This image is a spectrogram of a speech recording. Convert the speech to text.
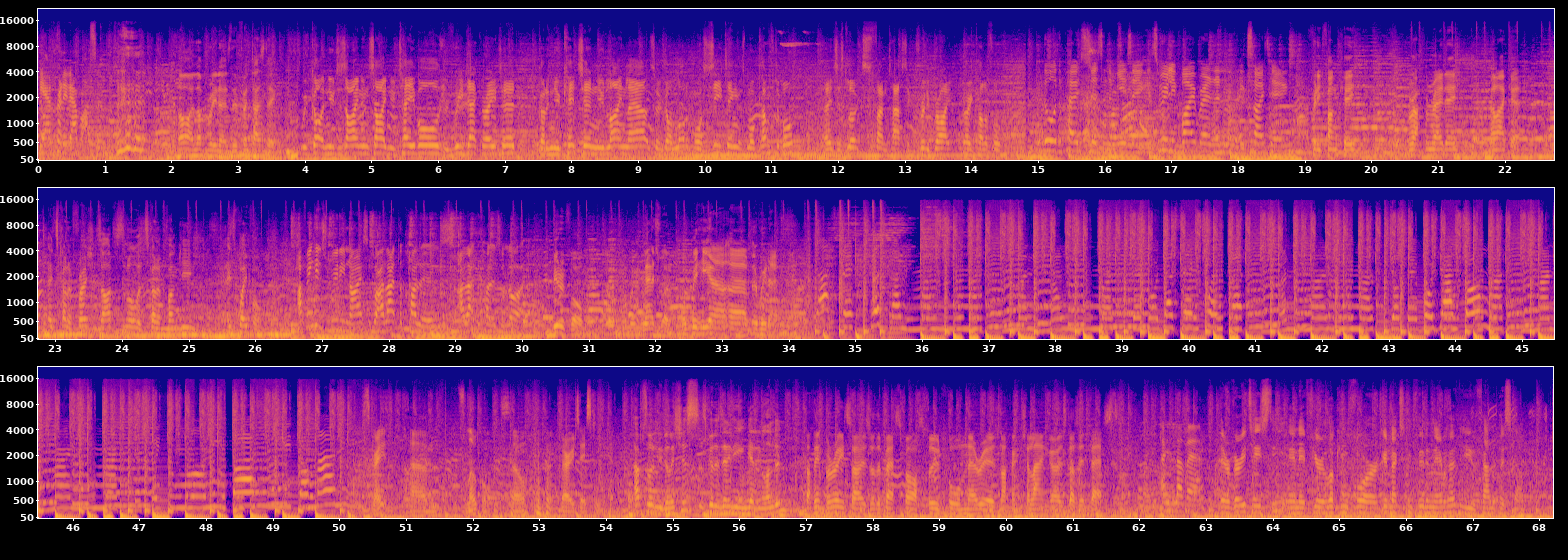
Yeah, pretty damn awesome. Oh, I love burritos. They're fantastic. We've got a new design inside, new tables, we've redecorated, got a new kitchen, new line layout, so we've got a lot of more seating that's more comfortable, and it just looks fantastic. It's really bright, very colourful. With all the posters and the music, it's really vibrant and exciting. Pretty funky, rough and ready. I like it. It's kind of fresh, it's artisanal, it's kind of funky, it's playful. I think it's really nice as well. I like the colours. I like the colours a lot. Beautiful. Natural. We'll be here every day. Local, so very tasty. Absolutely delicious, as good as anything you can get in London. I think burritos are the best fast food form there is, and I think Chilango's does it best. I love it. They're very tasty, and if you're looking for good Mexican food in the neighborhood, you found the place to come.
